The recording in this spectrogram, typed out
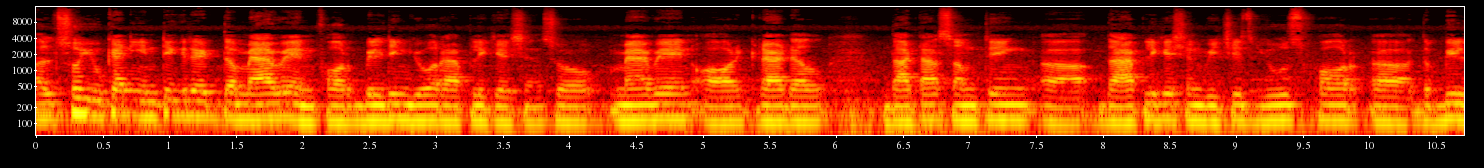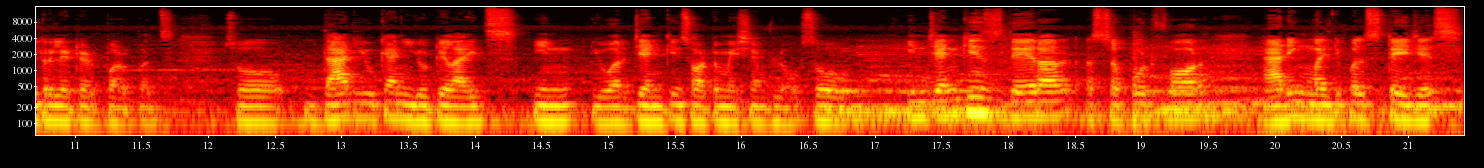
also you can integrate the maven for building your application. So maven or gradle that are something uh, the application which is used for uh, the build related purpose so that you can utilize in your jenkins automation flow. So in jenkins there are support for adding multiple stages.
